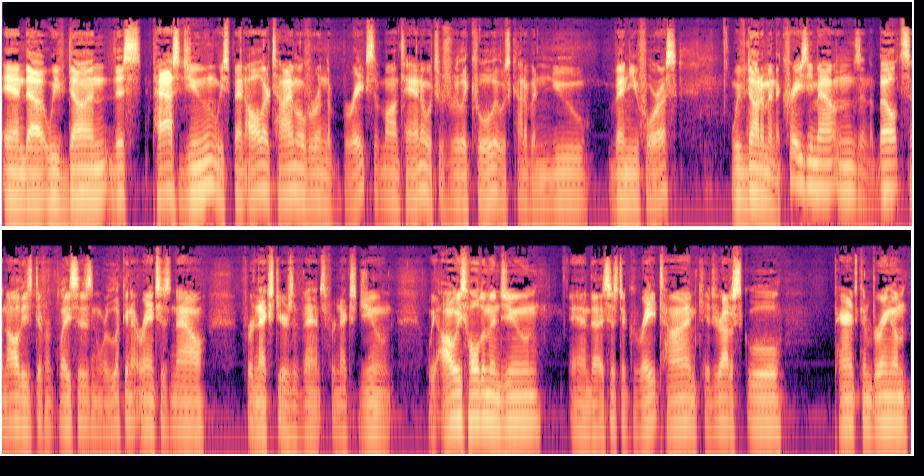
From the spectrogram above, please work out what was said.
and uh, we've done this past June. We spent all our time over in the breaks of Montana, which was really cool. It was kind of a new venue for us. We've done them in the Crazy Mountains and the Belts and all these different places, and we're looking at ranches now for next year's events for next June. We always hold them in June, and uh, it's just a great time. Kids are out of school, parents can bring them,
